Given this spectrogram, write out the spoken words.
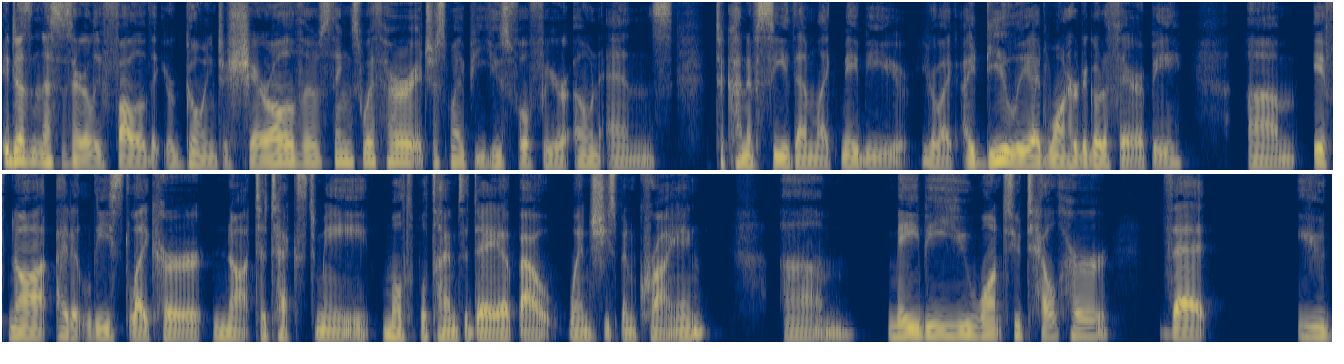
it doesn't necessarily follow that you're going to share all of those things with her. It just might be useful for your own ends to kind of see them like maybe you're like ideally i'd want her to go to therapy. Um, if not i'd at least like her not to text me multiple times a day about when she's been crying. Um, maybe you want to tell her that you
